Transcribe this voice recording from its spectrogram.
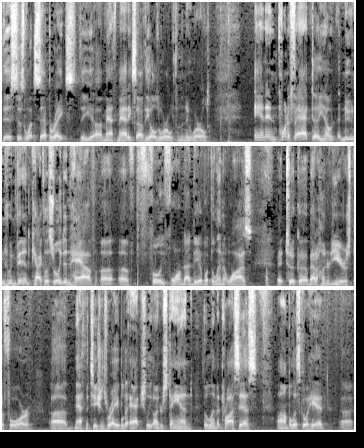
This is what separates the uh, mathematics of the old world from the new world. And in point of fact, uh, you know, Newton, who invented calculus, really didn't have a, a fully formed idea of what the limit was. It took uh, about 100 years before uh, mathematicians were able to actually understand the limit process. Um, but let's go ahead. Uh,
